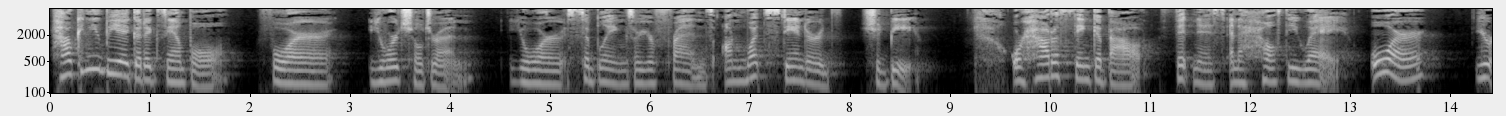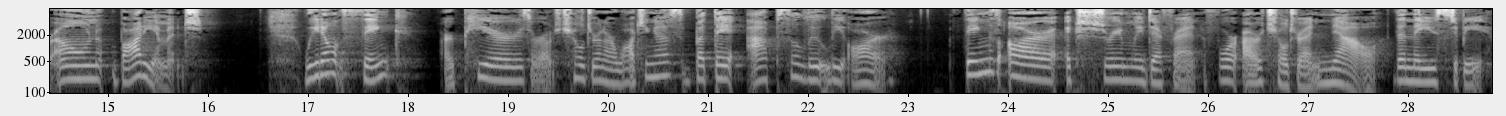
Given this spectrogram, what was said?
How can you be a good example for your children, your siblings or your friends on what standards should be or how to think about fitness in a healthy way or your own body image? We don't think our peers or our children are watching us, but they absolutely are. Things are extremely different for our children now than they used to be.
